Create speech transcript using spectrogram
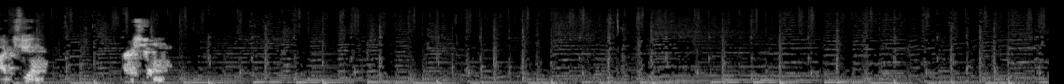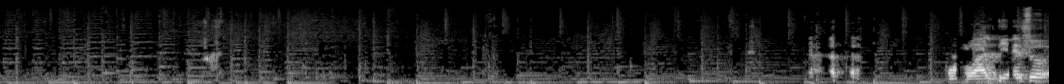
Acción. Acción. Cada tiene su,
